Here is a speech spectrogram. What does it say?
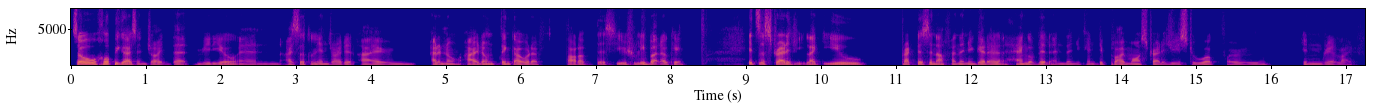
So hope you guys enjoyed that video and I certainly enjoyed it. I I don't know. I don't think I would have thought of this usually, but okay. It's a strategy. Like you practice enough and then you get a hang of it and then you can deploy more strategies to work for you in real life.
